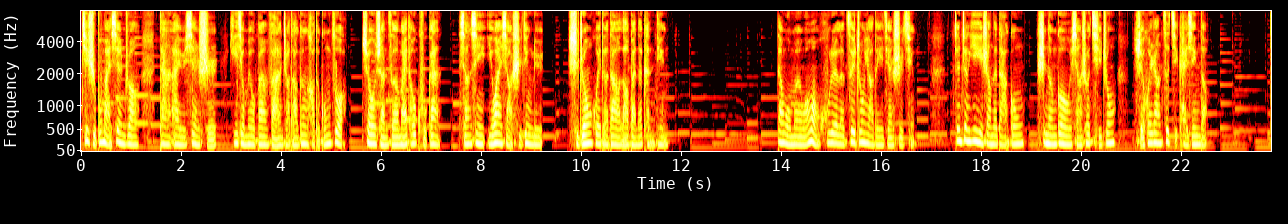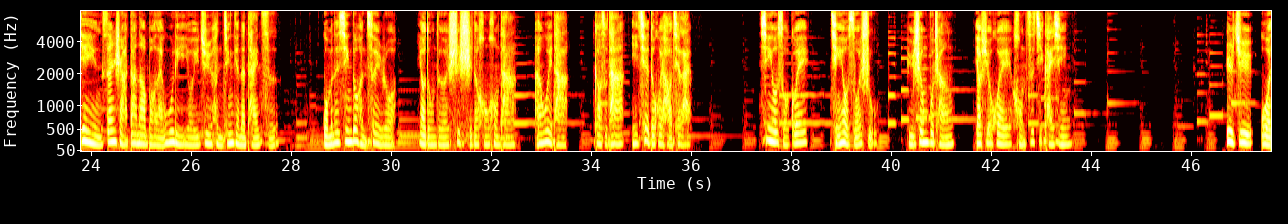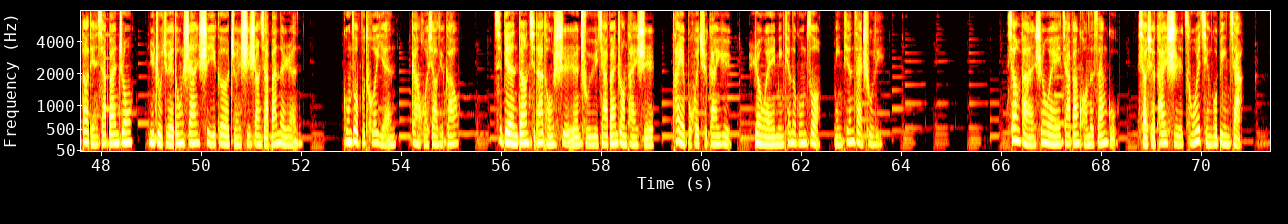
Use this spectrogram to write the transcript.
即使不满现状，但碍于现实，依旧没有办法找到更好的工作，就选择埋头苦干。相信一万小时定律，始终会得到老板的肯定。但我们往往忽略了最重要的一件事情：真正意义上的打工是能够享受其中，学会让自己开心的。电影《三傻大闹宝莱坞》里有一句很经典的台词：“我们的心都很脆弱，要懂得适时的哄哄他，安慰他，告诉他一切都会好起来。”心有所归，情有所属，余生不长，要学会哄自己开心。日剧《我到点下班》中，女主角东山是一个准时上下班的人，工作不拖延，干活效率高。即便当其他同事仍处于加班状态时，她也不会去干预，认为明天的工作明天再处理。相反，身为加班狂的三谷，小学开始从未请过病假，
